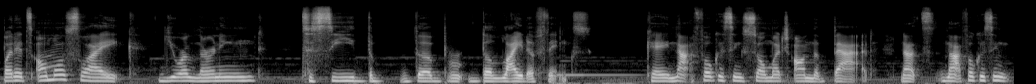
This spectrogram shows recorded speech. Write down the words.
But it's almost like you're learning to see the the the light of things. Okay, not focusing so much on the bad, not not focusing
